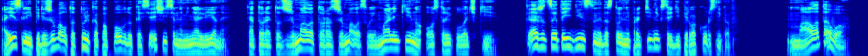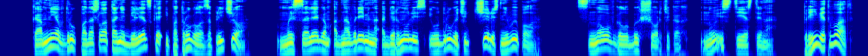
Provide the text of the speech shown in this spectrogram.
А если и переживал, то только по поводу косящейся на меня Лены, которая то сжимала, то разжимала свои маленькие, но острые кулачки. Кажется, это единственный достойный противник среди первокурсников. Мало того, ко мне вдруг подошла Таня Белецкая и потрогала за плечо. Мы с Олегом одновременно обернулись, и у друга чуть челюсть не выпала. Снова в голубых шортиках. Ну, естественно. «Привет, Влад!»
